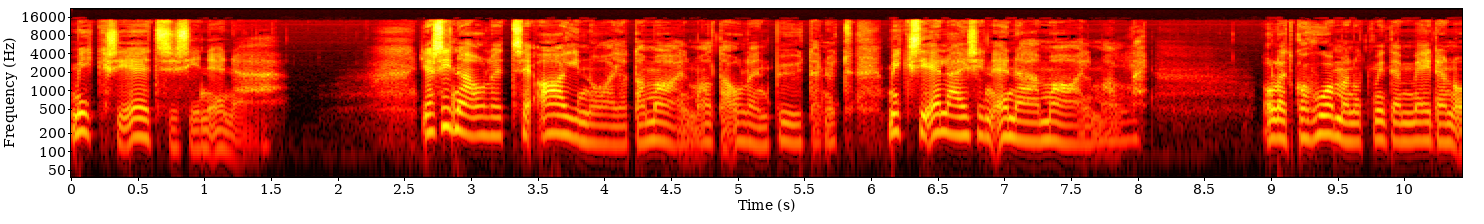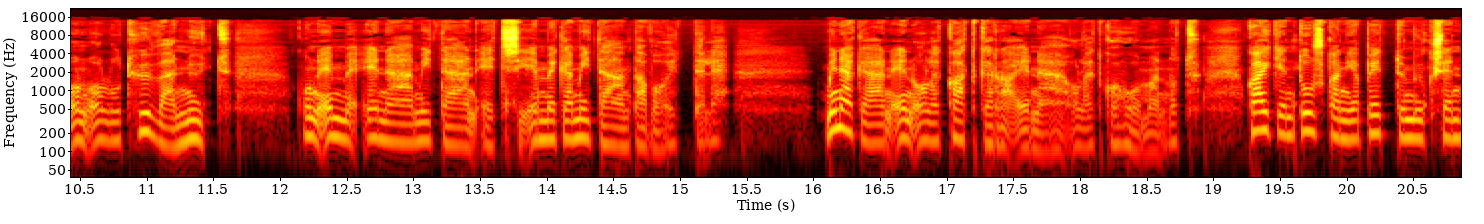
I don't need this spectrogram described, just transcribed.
Miksi etsisin enää? Ja sinä olet se ainoa, jota maailmalta olen pyytänyt. Miksi eläisin enää maailmalle? Oletko huomannut, miten meidän on ollut hyvä nyt, kun emme enää mitään etsi, emmekä mitään tavoittele? Minäkään en ole katkera enää, oletko huomannut? Kaiken tuskan ja pettymyksen,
